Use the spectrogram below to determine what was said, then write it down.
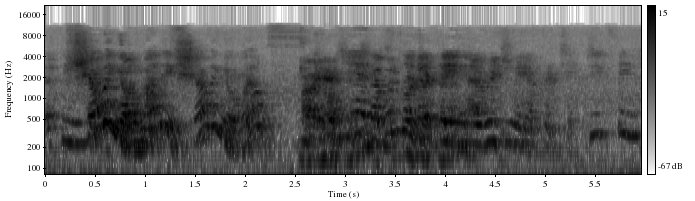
a thing? showing your money, showing your wealth. Oh, yes. Yeah, but wouldn't it have been originally a protective thing?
